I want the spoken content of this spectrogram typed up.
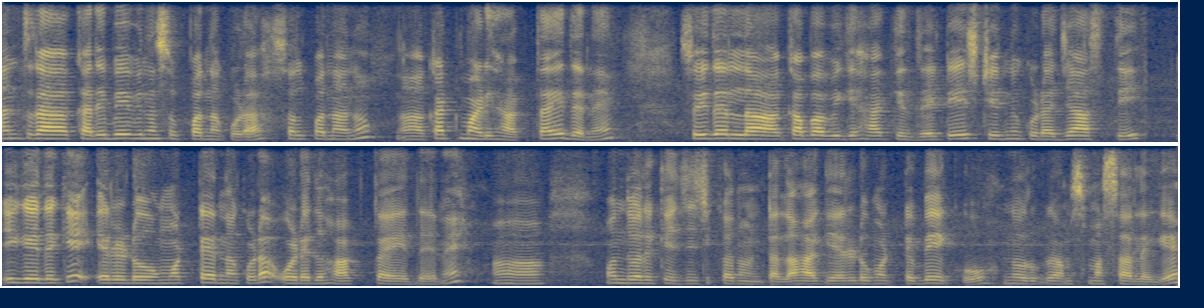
ನಂತರ ಕರಿಬೇವಿನ ಸೊಪ್ಪನ್ನು ಕೂಡ ಸ್ವಲ್ಪ ನಾನು ಕಟ್ ಮಾಡಿ ಹಾಕ್ತಾ ಇದ್ದೇನೆ. ಸೊ ಇದೆಲ್ಲ ಕಬಾಬಿಗೆ ಹಾಕಿದರೆ ಟೇಸ್ಟ್ ಇನ್ನೂ ಕೂಡ ಜಾಸ್ತಿ. ಈಗ ಇದಕ್ಕೆ ಎರಡು ಮೊಟ್ಟೆಯನ್ನು ಕೂಡ ಒಡೆದು ಹಾಕ್ತಾ ಇದ್ದೇನೆ. ಒಂದೂವರೆ ಕೆ ಜಿ ಚಿಕನ್ ಉಂಟಲ್ಲ, ಹಾಗೆ ಎರಡು ಮೊಟ್ಟೆ ಬೇಕು ನೂರು ಗ್ರಾಮ್ಸ್ ಮಸಾಲೆಗೆ.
